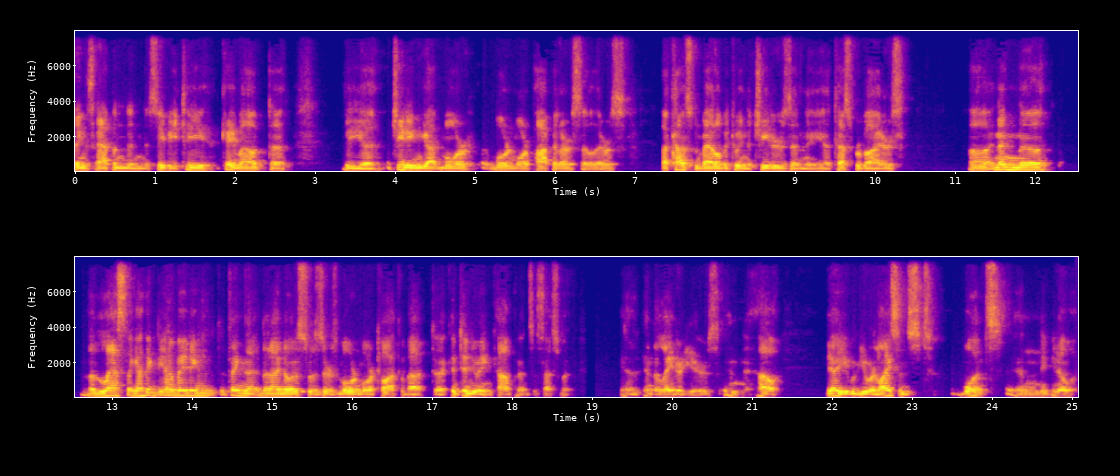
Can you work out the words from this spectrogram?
things happened and the CBT came out, the cheating got more more and more popular. So there was a constant battle between the cheaters and the test providers. and then the last thing, I think the innovating thing that, that I noticed was there's more and more talk about uh, continuing competence assessment in, in, the later years and how, yeah, you, you were licensed once and you know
